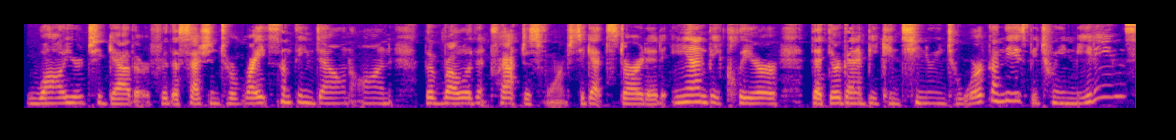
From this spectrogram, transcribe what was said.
while you're together for the session to write something down on the relevant practice forms to get started and be clear that they're going to be continuing to work on these between meetings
